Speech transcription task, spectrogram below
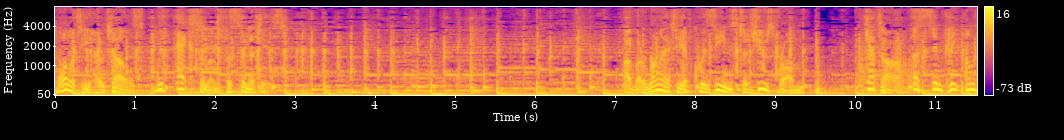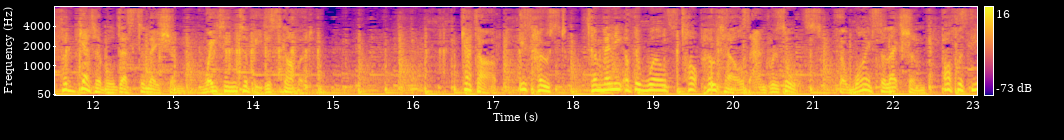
quality hotels with excellent facilities. A variety of cuisines to choose from. Qatar, a simply unforgettable destination waiting to be discovered. Qatar is host to many of the world's top hotels and resorts. The wide selection offers the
